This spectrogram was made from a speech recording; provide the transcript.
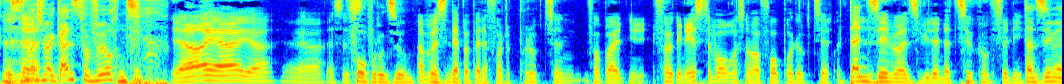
das ist manchmal ganz verwirrend. Ja, ja, ja, ja, ja. Das ist. Vorproduktion. Aber wir sind ja bei der Vorproduktion vorbei. Die Folge nächste Woche ist nochmal vorproduziert. Und dann sehen wir uns wieder in der Zukunft, Willi. Dann sehen wir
